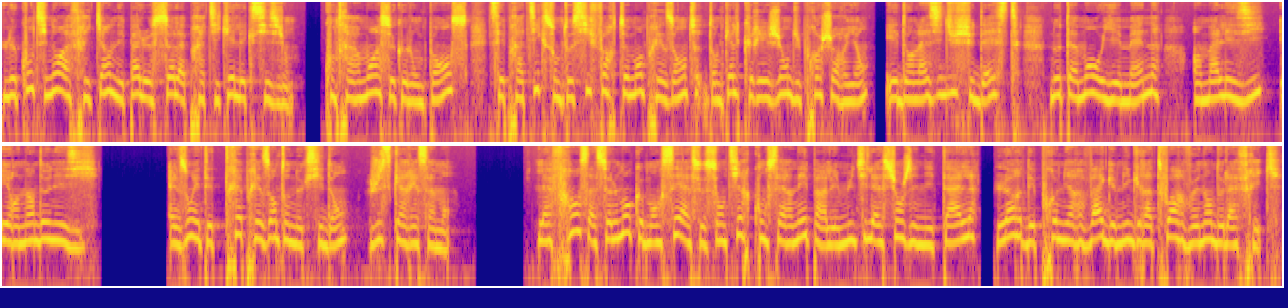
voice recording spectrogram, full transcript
Le continent africain n'est pas le seul à pratiquer l'excision. Contrairement à ce que l'on pense, ces pratiques sont aussi fortement présentes dans quelques régions du Proche-Orient et dans l'Asie du Sud-Est, notamment au Yémen, en Malaisie et en Indonésie. Elles ont été très présentes en Occident jusqu'à récemment. La France a seulement commencé à se sentir concernée par les mutilations génitales lors des premières vagues migratoires venant de l'Afrique.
